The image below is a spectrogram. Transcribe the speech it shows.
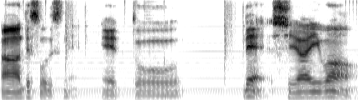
な。あー、で、そうですね。えーっと、で、試合は、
